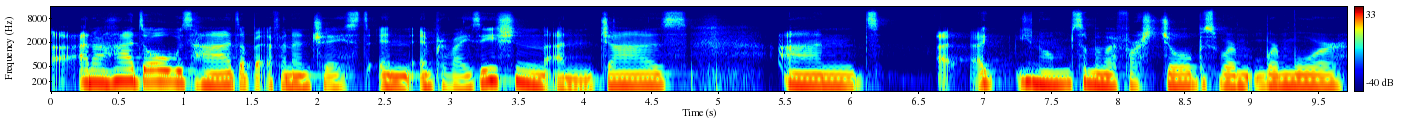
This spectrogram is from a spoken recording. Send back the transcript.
and I had always had a bit of an interest in improvisation and jazz. And I, I you know, some of my first jobs were, were more,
